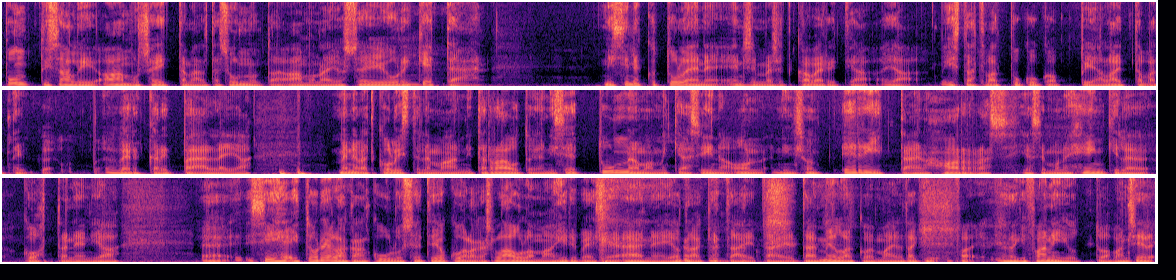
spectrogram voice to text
punttisali aamu seitsemältä sunnuntai-aamuna, jossa ei juuri ketään, niin sinne kun tulee ne ensimmäiset kaverit ja, ja istahtavat pukukoppia, laittavat ne verkkarit päälle ja menevät kolistelemaan niitä rautoja, niin se tunnelma, mikä siinä on, niin se on erittäin harras ja semmoinen henkilökohtainen ja siihen ei todellakaan kuulu se, että joku alkaisi laulamaan hirveäseen ääneen jotakin tai, tai, tai mellakoimaan jotakin, jotakin fanijuttua, vaan siellä,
